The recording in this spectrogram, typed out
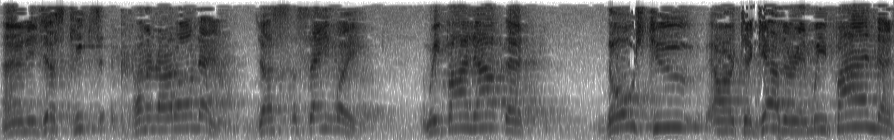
And he just keeps coming right on down, just the same way. And we find out that those two are together, and we find that,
